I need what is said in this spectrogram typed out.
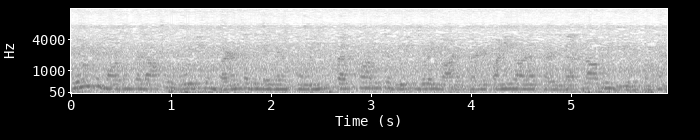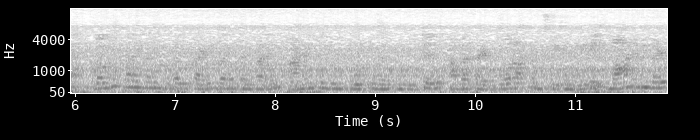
மூன்று மாதங்களாக ஊதியம் வழங்கவில்லை என கூறி தற்காலிக விரிவுரையாளர்கள் பணியாளர்கள் தர்ணாவில் ஈடுபட்டனர். வகுப்பறைகள் முதல் கழிவறைகள் வரை அனைத்தையும் போக்குவரத்து விட்டு அவர்கள் போராட்டம் செய்த நிலையில் மாணவிகள்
